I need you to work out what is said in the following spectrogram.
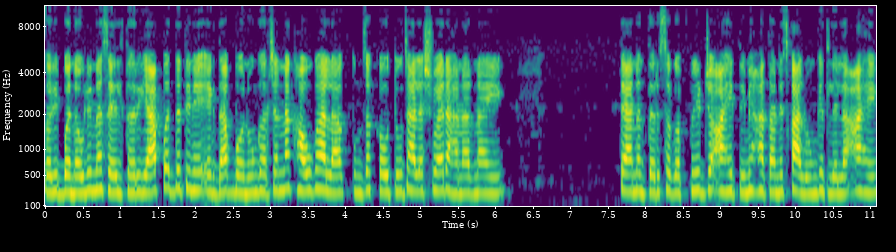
कधी बनवली नसेल तर या पद्धतीने एकदा बनवून घरच्यांना खाऊ घाला. तुमचं कौतुक झाल्याशिवाय राहणार नाही. त्यानंतर सगळं पीठ जे आहे ते मी हातानेच कालवून घेतलेलं आहे.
